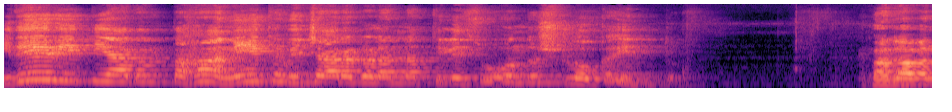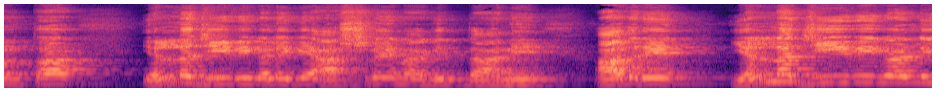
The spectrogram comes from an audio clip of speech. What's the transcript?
ಇದೇ ರೀತಿಯಾದಂತಹ ಅನೇಕ ವಿಚಾರಗಳನ್ನು ತಿಳಿಸುವ ಒಂದು ಶ್ಲೋಕ ಇತ್ತು. ಭಗವಂತ ಎಲ್ಲ ಜೀವಿಗಳಿಗೆ ಆಶ್ರಯನಾಗಿದ್ದಾನೆ. ಆದರೆ ಎಲ್ಲ ಜೀವಿಗಳಿ,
